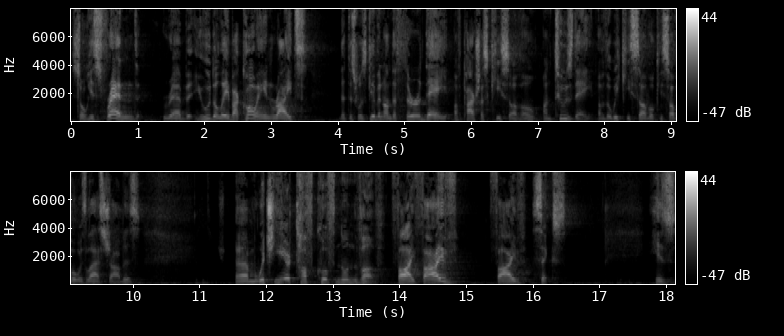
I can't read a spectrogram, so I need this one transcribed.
so his friend Reb Yehuda Leib HaKohen writes that this was given on the third day of Parshas Kisavo, on Tuesday of the week Kisavo. Kisavo was last Shabbos. Um, which year? Taf Kuf Nun Vav. Five, five, five, six. His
